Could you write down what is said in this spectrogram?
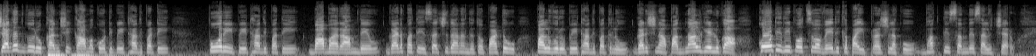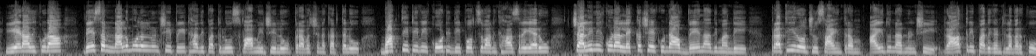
జగద్గురు కంచి కామకోటి పీఠాధిపతి పూరి పీఠాధిపతి బాబా రామ్దేవ్ గణపతి సచ్చిదానందతో పాటు పలువురు పీఠాధిపతులు గడిచిన పద్నాలుగేళ్ళుగా కోటి దీపోత్సవ వేదికపై ప్రజలకు భక్తి సందేశాలిచ్చారు ఈ ఏడాది కూడా దేశం నలుమూలల నుంచి పీఠాధిపతులు స్వామీజీలు ప్రవచనకర్తలు భక్తి టీవీ కోటి దీపోత్సవానికి హాజరయ్యారు. చలిని కూడా లెక్క చేయకుండా వేలాది మంది ప్రతిరోజు సాయంత్రం ఐదున్నర నుంచి రాత్రి పది గంటల వరకు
